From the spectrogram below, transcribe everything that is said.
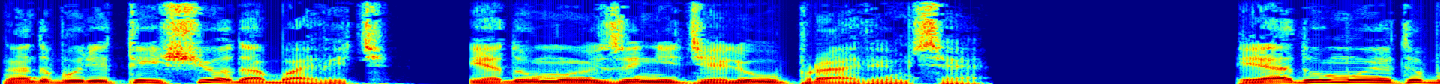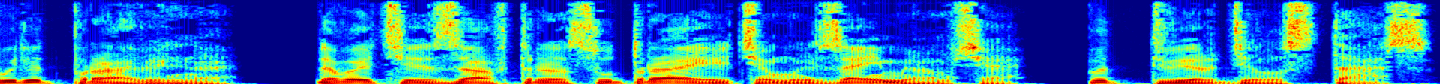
Надо будет еще добавить. Я думаю, за неделю управимся. Я думаю, это будет правильно. Давайте завтра с утра этим и займемся», — подтвердил Стас.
